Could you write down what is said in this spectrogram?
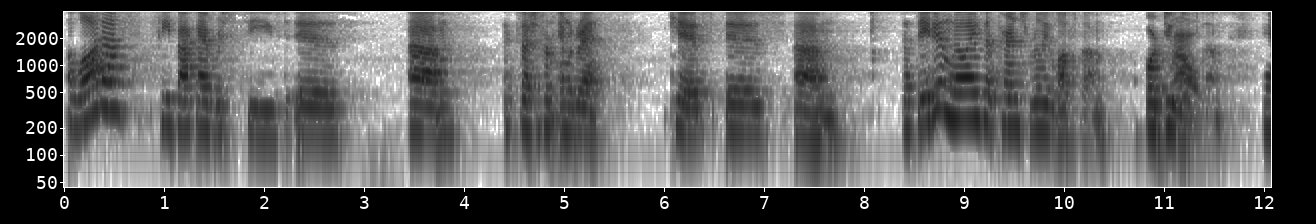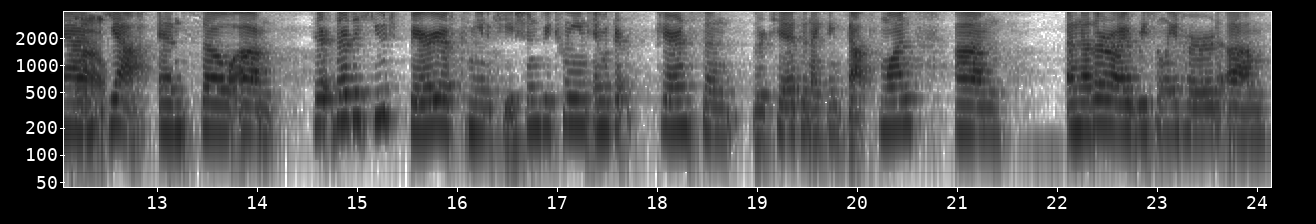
a lot of feedback I've received is, um, especially from immigrant kids, is um, that they didn't realize their parents really love them or do love them, and Wow. yeah, and so um, there, there's a huge barrier of communication between immigrant parents and their kids, and I think that's one. Um, another I recently heard um,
